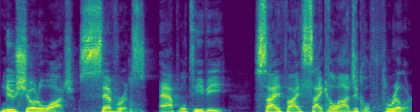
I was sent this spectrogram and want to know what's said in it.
New show to watch Severance, Apple TV, sci fi psychological thriller.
